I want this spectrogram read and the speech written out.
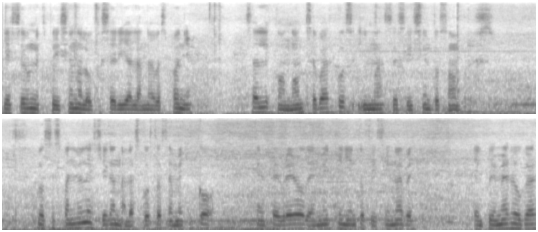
y hacer una expedición a lo que sería la Nueva España. Sale con 11 barcos y más de 600 hombres. Los españoles llegan a las costas de México en febrero de 1519 el primer lugar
